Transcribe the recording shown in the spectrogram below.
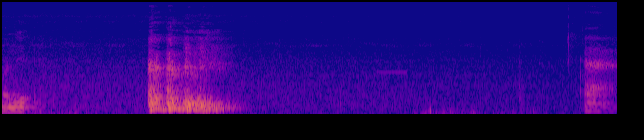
วันนี้อ่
